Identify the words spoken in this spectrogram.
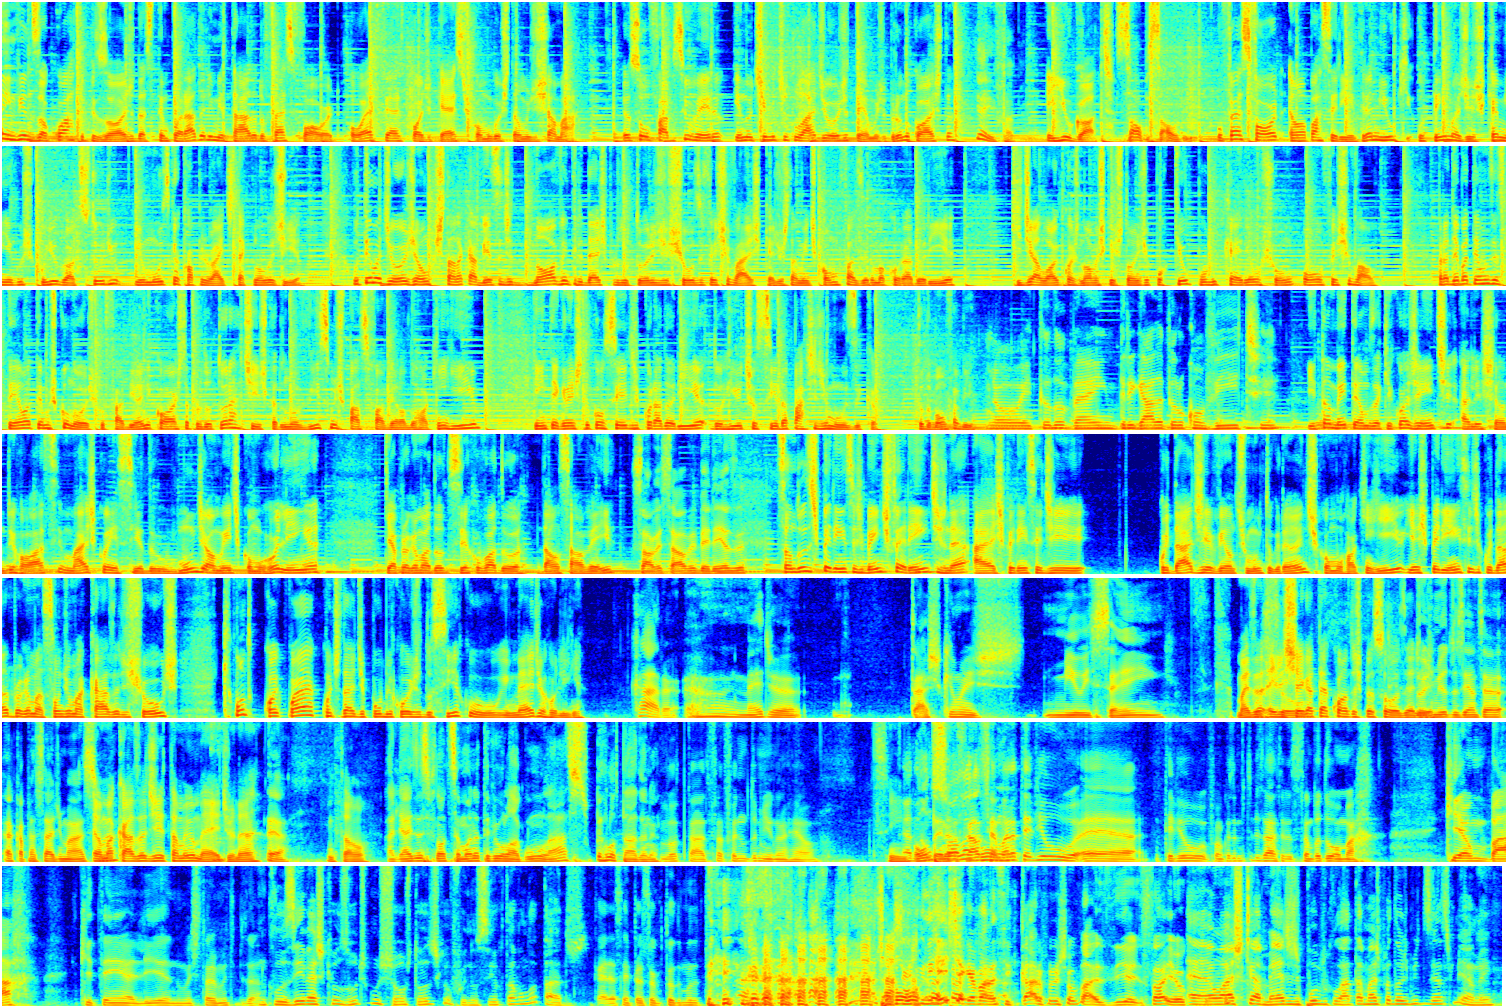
bem-vindos ao quarto episódio dessa temporada limitada do Fast Forward, ou FF Podcast, como gostamos de chamar. Eu sou o Fábio Silveira e no time titular de hoje temos Bruno Costa. E aí, Fábio? E You Got. Salve, salve! O Fast Forward é uma parceria entre a Milk, o Tem Magística Amigos, o You Got Studio e o Música Copyright Tecnologia. O tema de hoje é um que está na cabeça de 9 entre 10 produtores de shows e festivais, que é justamente como fazer uma curadoria que dialogue com as novas questões de por que o público quer ir a um show ou a um festival. Para debatermos esse tema, temos conosco Fabiane Costa, produtora artística do novíssimo Espaço Favela do Rock in Rio e integrante do Conselho de Curadoria do Rio See da parte de música. Tudo bom, Fabi? Oi, tudo bem? Obrigada pelo convite. E também temos aqui com a gente Alexandre Rossi, mais conhecido mundialmente como Rolinha, que é programador do Circo Voador. Dá um salve aí. Salve, salve, beleza? São duas experiências bem diferentes, né? A experiência de cuidar de eventos muito grandes, como o Rock in Rio, e a experiência de cuidar da programação de uma casa de shows. Que quanto, qual, qual é a quantidade de público hoje do circo, em média, Rolinha? Cara, ah, em média, acho que umas 1.100. Mas Por ele show. chega até quantas pessoas ali? 2.200 é a capacidade máxima. É uma casa de tamanho médio, né? É, Então, Aliás, esse final de semana teve o Lagoon lá super lotado, né? lotado. Foi no domingo, na real. Sim. É, Ontem, né? No final de semana teve o, é, teve o... Foi uma coisa muito bizarra. Teve o Samba do Omar, que é um bar que tem ali, numa história muito bizarra. Inclusive, acho que os últimos shows todos que eu fui no circo estavam lotados. Cara, essa é a impressão que todo mundo tem. Acho que Ninguém chega e fala assim, cara, foi um show vazio, só eu. É, fui." eu acho que a média de público lá tá mais pra 2.200 mesmo, hein?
